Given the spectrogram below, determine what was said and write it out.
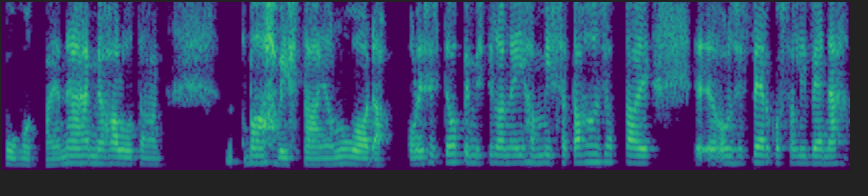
puhutaan. Ja näähän me halutaan vahvistaa ja luoda. Oli se sitten oppimistilanne ihan missä tahansa tai on se verkossa livenä,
